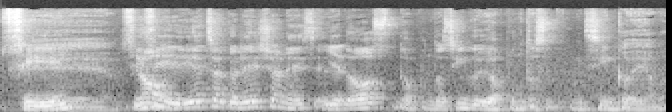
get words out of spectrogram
sí. Eh, Sí, no, sí. The Ezio Collection es el Y el- 2, 2.5 y 2.5, digamos.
